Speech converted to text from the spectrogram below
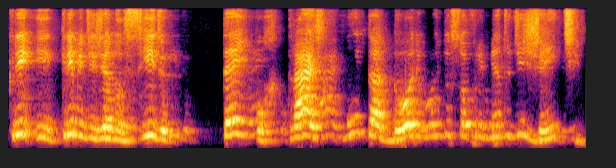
crime de genocídio tem por trás muita dor e muito sofrimento de gente.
